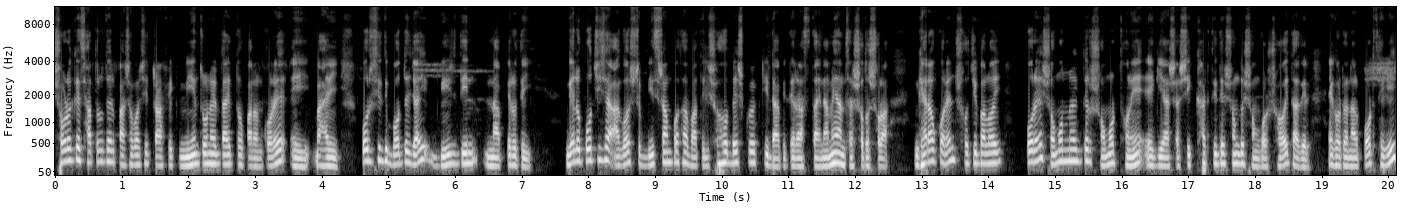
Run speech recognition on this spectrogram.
সড়কে ছাত্রদের পাশাপাশি ট্রাফিক নিয়ন্ত্রণের দায়িত্ব পালন করে এই বাহিনী। পরিস্থিতি বদলে যায় বিশ দিন না পেরোতেই। গেল পঁচিশে আগস্ট বিশ্রাম পথা বাতিল সহ বেশ কয়েকটি দাবিতে রাস্তায় নামে আনসার সদস্যরা। ঘেরাও করেন সচিবালয় পরে সমন্বয়কদের সমর্থনে এগিয়ে আসা শিক্ষার্থীদের সঙ্গে সংঘর্ষ হয় তাদের। এ ঘটনার পর থেকেই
